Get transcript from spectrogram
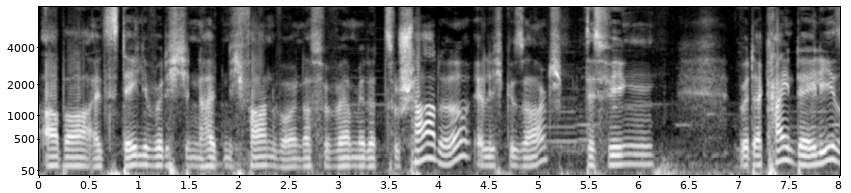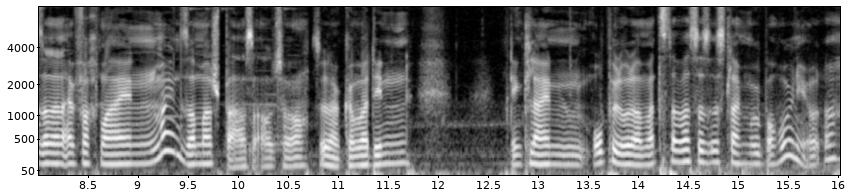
Aber als Daily würde ich den halt nicht fahren wollen. Dafür wäre mir das zu schade, ehrlich gesagt. Deswegen wird er kein Daily, sondern einfach mein, mein Sommerspaßauto. So, dann können wir den, den kleinen Opel oder Mazda, was das ist, gleich mal überholen hier, oder?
